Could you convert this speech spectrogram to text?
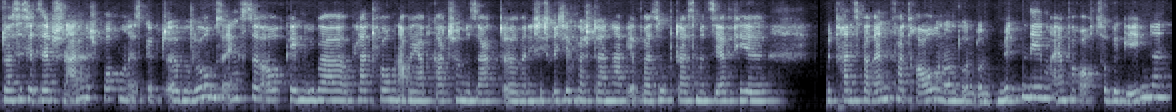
Du hast es jetzt selbst schon angesprochen, es gibt äh, Berührungsängste auch gegenüber Plattformen, aber ihr habt gerade schon gesagt, äh, wenn ich dich richtig verstanden habe, ihr versucht das mit sehr viel mit transparentem Vertrauen und, und, und Mitnehmen einfach auch zu begegnen.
